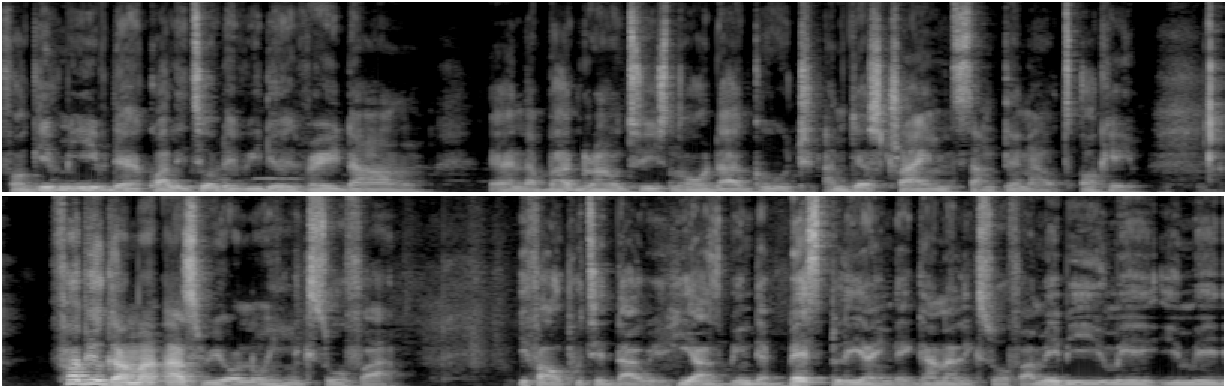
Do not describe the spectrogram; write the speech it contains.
forgive me if the quality of the video is very down and the background too is not that good. I'm just trying something out. Okay. Fabio Gama, as we all know him so far, if I'll put it that way, he has been the best player in the Ghana League so far. Maybe you may you may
